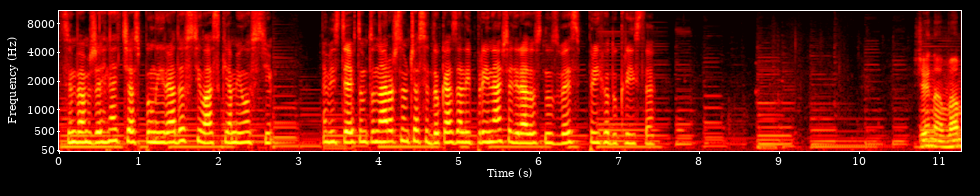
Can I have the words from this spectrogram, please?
Chcem vám žehnať čas plný radosti, lásky a milosti, aby ste aj v tomto náročnom čase dokázali prinášať radostnú zväz príchodu Krista. Žehnám vám,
